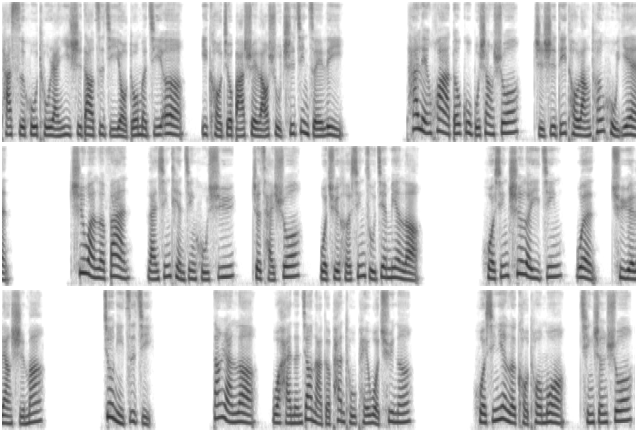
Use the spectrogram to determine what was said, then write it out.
他似乎突然意识到自己有多么饥饿，一口就把水老鼠吃进嘴里。他连话都顾不上说，只是低头狼吞虎咽。吃完了饭，蓝星舔尽胡须，这才说：“我去和星族见面了。”火星吃了一惊，问：“去月亮石吗？就你自己？”“当然了，我还能叫哪个叛徒陪我去呢？”火星咽了口唾沫，轻声说：“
